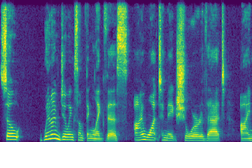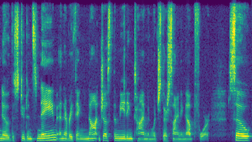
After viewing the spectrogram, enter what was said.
So when I'm doing something like this, I want to make sure that I know the student's name and everything, not just the meeting time in which they're signing up for. So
